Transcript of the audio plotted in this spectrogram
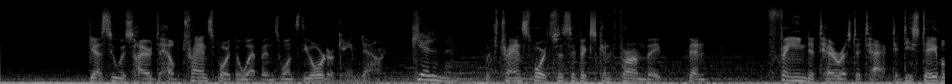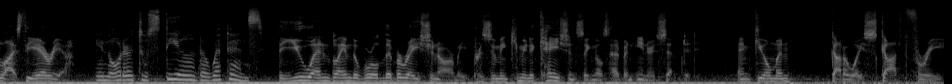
Guess who was hired to help transport the weapons once the order came down? Gilman. With transport specifics confirmed, they then feigned a terrorist attack to destabilize the area. In order to steal the weapons. The UN blamed the World Liberation Army, presuming communication signals had been intercepted. And Gilman got away scot-free.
